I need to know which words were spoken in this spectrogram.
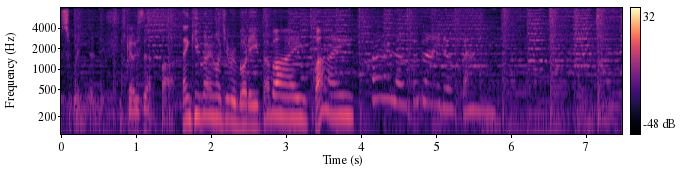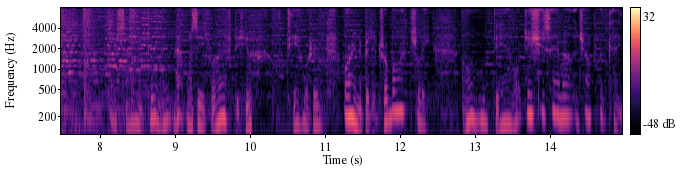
Swindon if it goes that far. Thank you very much, everybody. Bye-bye. Bye. Bye, love. Bye-bye, love. Bye. Oh, Sam, don't think that was his wife, do you? Dear, we're, we're in a bit of trouble, actually. Oh, dear. What did she say about the chocolate cake?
